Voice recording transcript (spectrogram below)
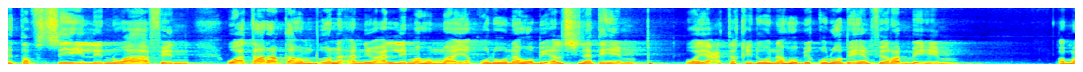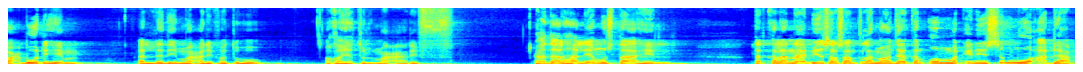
بتفصيل واف وتركهم دون أن يعلمهم ما يقولونه بألسنتهم ويعتقدونه بقلوبهم في ربهم ومعبودهم الذي معرفته غاية المعارف. هذا hal yang mustahil tatkala Nabi SAW telah mengajarkan umat ini semua adab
